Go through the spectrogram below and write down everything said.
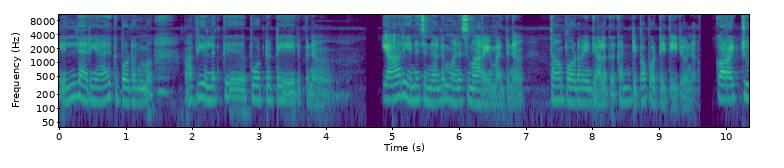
எல்லாரும் யாருக்கு போடணுமோ அவியலுக்கு போட்டுட்டே இருப்பணும் யார் என்ன சொன்னாலும் மனசு மாறவே மாட்டேனும் தான் போட வேண்டிய ஆளுக்கு கண்டிப்பாக போட்டே தீரணும் கரெக்டு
